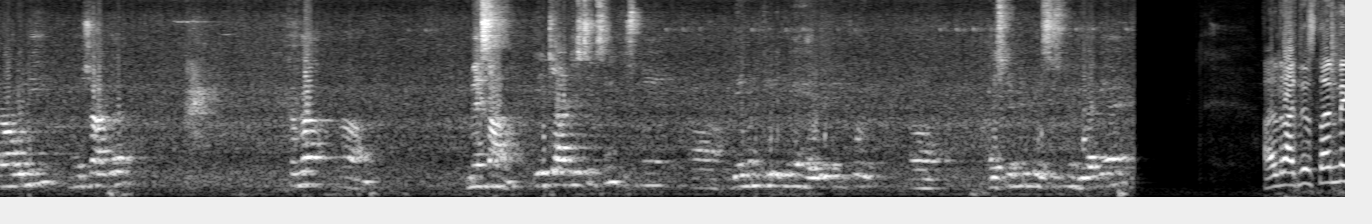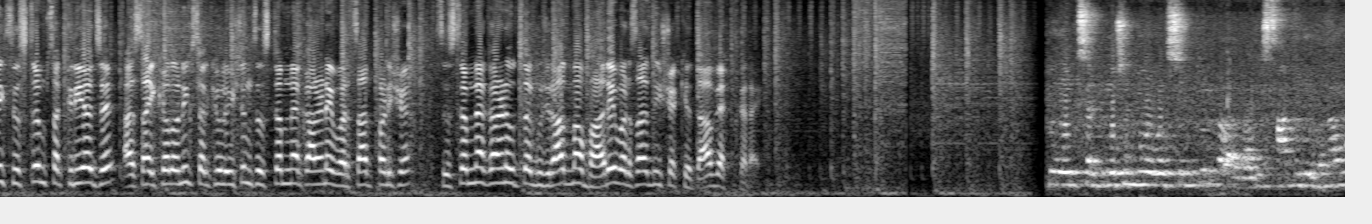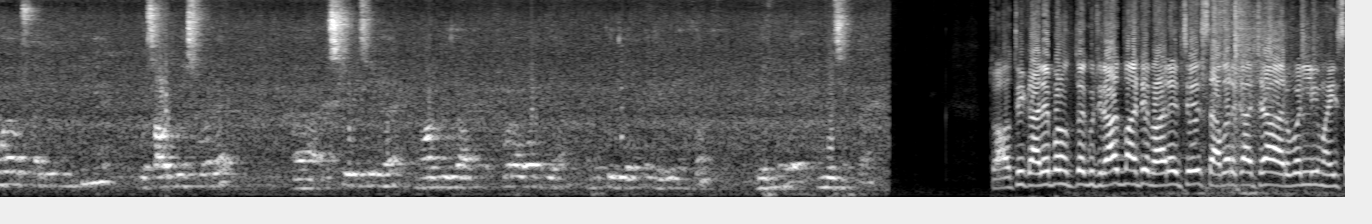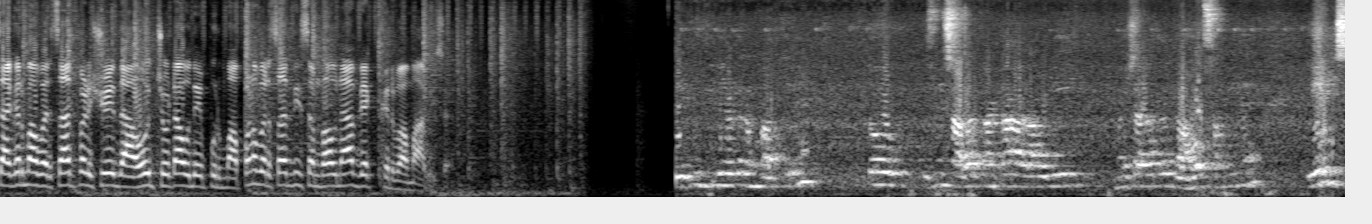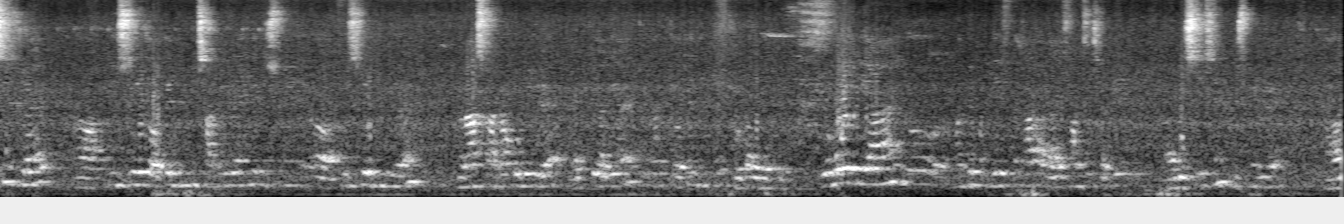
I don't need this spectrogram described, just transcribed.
अरावली महिसागर तथा महसाना ये चार डिस्ट्रिक्ट हैं जिसमें डे वन के लिए जो है हेवी रेनफॉल आइसोलेटेड प्लेसेस में दिया गया है। હાલ રાજસ્થાનમાં એક સિસ્ટમ સક્રિય છે આ સાયક્લોનિક સર્ક્યુલેશન સિસ્ટમના કારણે વરસાદ પડશે સિસ્ટમના કારણે ઉત્તર ગુજરાતમાં ભારે વરસાદની શક્યતા વ્યક્ત કરાઈ तो एक सर्कुलेशन जो ओवर सेंट्रल राजस्थान में जो बना हुआ है उसका जो ड्यूटी है वो साउथ वेस्ट वर्ड है अ, इसकी वजह से जो है नॉर्थ गुजरात में थोड़ा बहुत जो है हमें कुछ जगह पर हेवी रेनफॉल देखने को मिल सकता है તો આવતીકાલે પણ ઉત્તર ગુજરાત માટે ભારે છે સાબરકાંઠા અરવલ્લી મહીસાગરમાં વરસાદ પડશે દાહોદ છોટાઉદેપુરમાં પણ વરસાદની સંભાવના વ્યક્ત કરવામાં આવી છે बिल्कुल की अगर हम बात करें तो इसमें साबरकांठा अरावली महिसागर दाहोद शामिल है ये डिस्ट्रिक्ट जो है अ, तीसरे चौथे दिन भी शामिल रहेंगे जिसमें अ, तीसरे दिन जो है बनासकांठा को भी जो है ऐड किया गया है तथा चौथे दिन जो है छोटा उदयपुर ये वो एरिया है जो मध्य प्रदेश तथा राजस्थान से सटे डिस्ट्रिक्ट हैं जिसमें जो है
